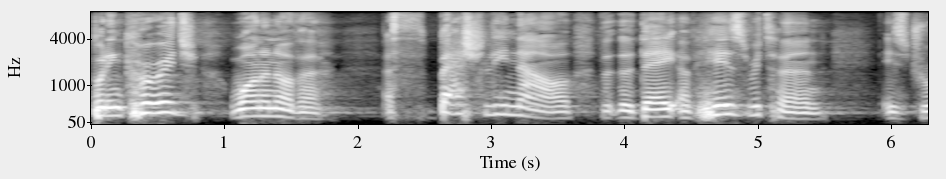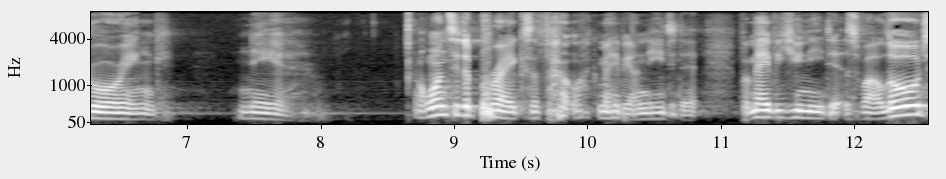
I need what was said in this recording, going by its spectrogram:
But encourage one another especially now that the day of his return is drawing near. I wanted to pray because I felt like maybe I needed it, but maybe you need it as well. Lord,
